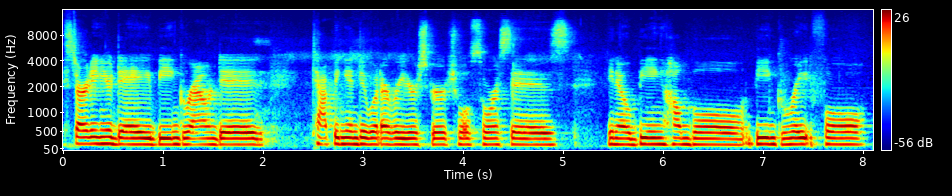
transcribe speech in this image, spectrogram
starting your day, being grounded, tapping into whatever your spiritual source is, you know, being humble, being grateful.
